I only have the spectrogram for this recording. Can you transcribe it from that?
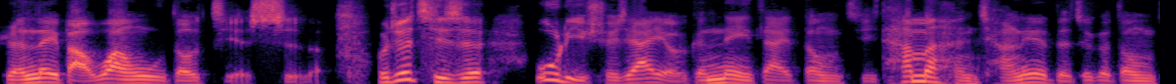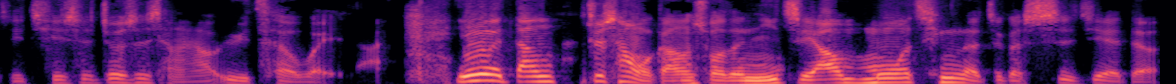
人类把万物都解释了。我觉得其实物理学家有一个内在动机，他们很强烈的这个动机，其实就是想要预测未来。因为当就像我刚刚说的，你只要摸清了这个世界的。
